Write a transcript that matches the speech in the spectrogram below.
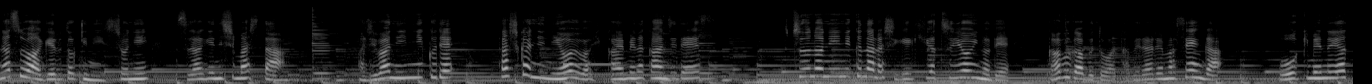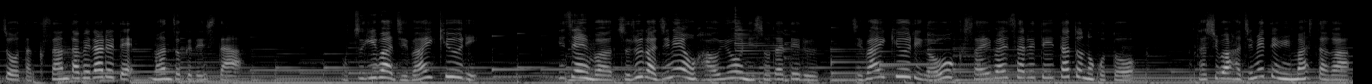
ナスを揚げる時に一緒に素揚げにしました。味はニンニクで確かに匂いは控えめな感じです。普通のニンニクなら刺激が強いのでガブガブとは食べられませんが大きめのやつをたくさん食べられて満足でした。お次は自培きゅうり。以前はつるが地面を這うように育てる自培きゅうりが多く栽培されていたとのこと。私は初めて見ましたが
